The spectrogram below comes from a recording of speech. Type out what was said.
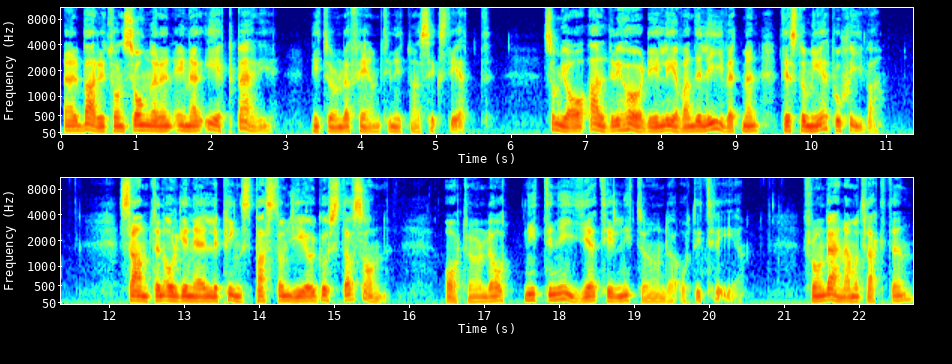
är baritonsångaren Einar Ekberg 1905-1961 som jag aldrig hörde i levande livet men desto mer på skiva. Samt den originelle pingstpastorn Georg Gustafsson 1899 till 1983 från Värnamotrakten,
